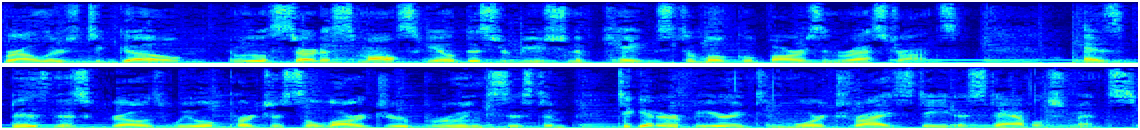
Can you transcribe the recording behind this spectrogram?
growlers to go, and we will start a small scale distribution of cakes to local bars and restaurants. As business grows, we will purchase a larger brewing system to get our beer into more tri state establishments.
